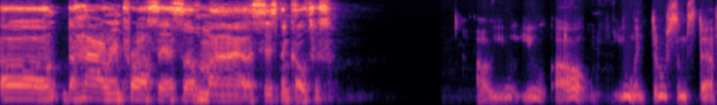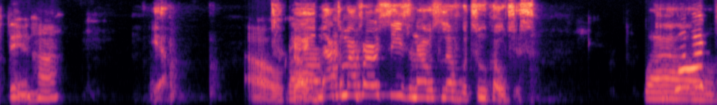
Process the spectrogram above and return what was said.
Uh, the hiring process of my assistant coaches. Oh, you you oh you went through some stuff then, huh? Yeah. Oh, okay. Um, after my first season, I was left with two coaches. Wow. What?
